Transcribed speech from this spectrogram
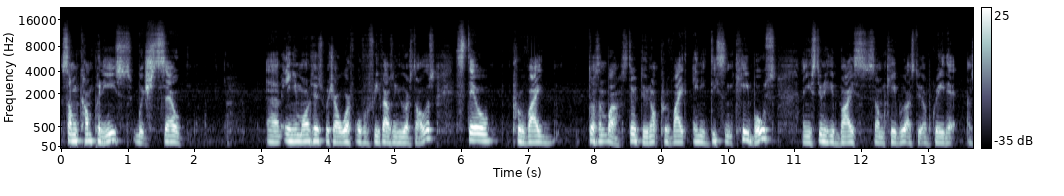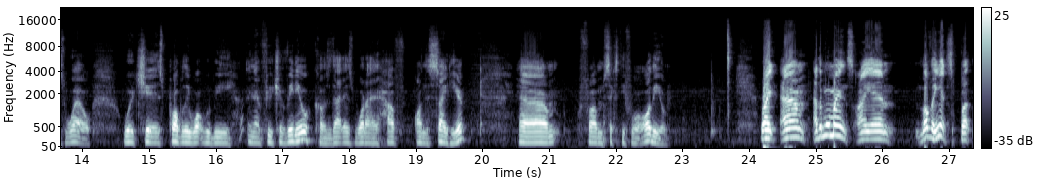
some companies which sell um, ANI monitors which are worth over 3,000 US dollars still provide doesn't well still do not provide any decent cables and you still need to buy some cable as to upgrade it as well which is probably what will be in a future video because that is what I have on the side here um, from 64 audio Right, um, at the moment I am loving it, but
